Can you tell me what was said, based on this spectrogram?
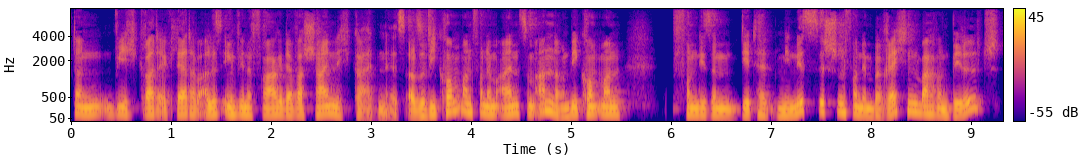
dann, wie ich gerade erklärt habe, alles irgendwie eine Frage der Wahrscheinlichkeiten ist. Also wie kommt man von dem einen zum anderen? Wie kommt man von diesem deterministischen, von dem berechenbaren Bild,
